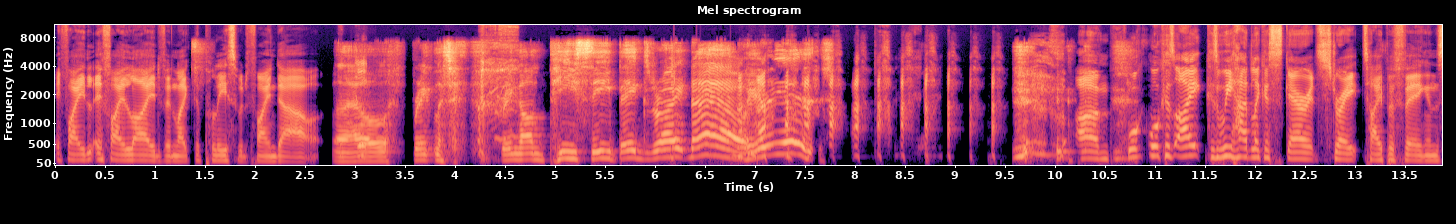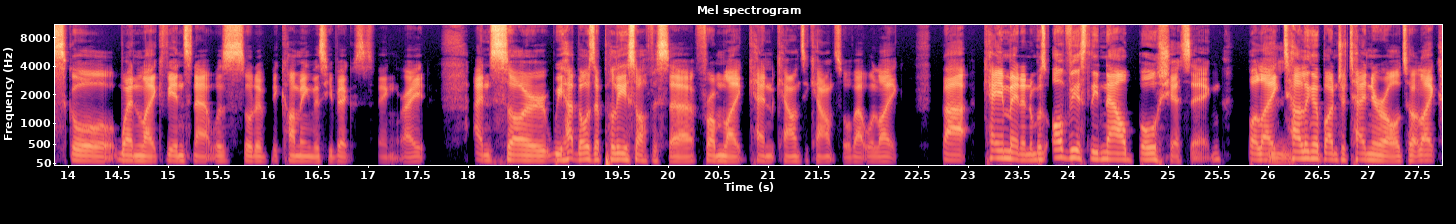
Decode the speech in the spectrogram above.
if I if I lied, then like the police would find out. Well, bring let's bring on PC Biggs right now. Here he is. um well because i because we had like a scare it straight type of thing in school when like the internet was sort of becoming this ubiquitous thing right and so we had there was a police officer from like kent county council that were like that came in and was obviously now bullshitting but like Mm. telling a bunch of 10 year olds like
